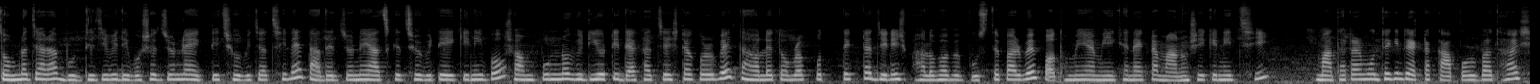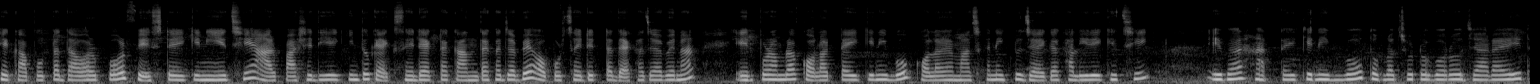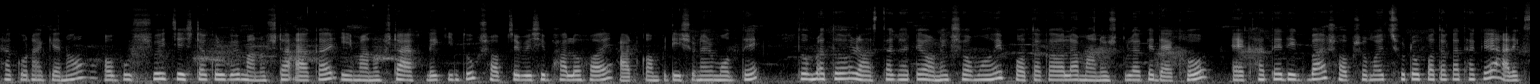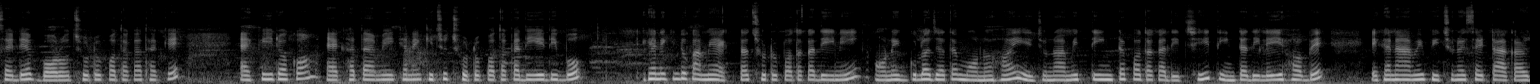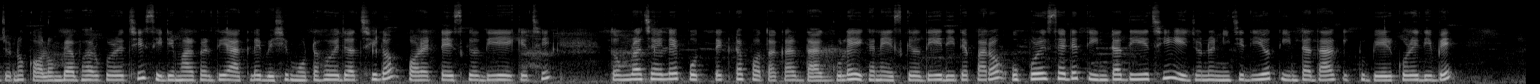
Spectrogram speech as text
তোমরা যারা বুদ্ধিজীবী দিবসের জন্য একটি ছবি চাচ্ছিলে, তাদের জন্য আজকের ছবিটি এঁকে নিব। সম্পূর্ণ ভিডিওটি দেখার চেষ্টা করবে, তাহলে তোমরা প্রত্যেকটা জিনিস ভালোভাবে বুঝতে পারবে। প্রথমেই আমি এখানে একটা মানুষ এঁকে নিচ্ছি। মাথাটার মধ্যে কিন্তু একটা কাপড় বাঁধা, সে কাপড়টা দেওয়ার পর ফেসটা এঁকে নিয়েছি। আর পাশে দিয়ে কিন্তু এক সাইডে একটা কান দেখা যাবে, অপর সাইডেরটা দেখা যাবে না। এরপর আমরা কলারটা এঁকে নিব। কলারের মাঝখানে একটু জায়গা খালি রেখেছি। এবার হাতটা এঁকে নিব। তোমরা ছোট, বড় যারাই থাকো না কেন, অবশ্যই চেষ্টা করবে মানুষটা আঁকার। এই মানুষটা আঁকলে কিন্তু সবচেয়ে বেশি ভালো হয় আর্ট কম্পিটিশনের মধ্যে। তোমরা তো রাস্তাঘাটে অনেক সময় পতাকাওয়ালা মানুষগুলোকে দেখো। এক হাতে দেখবা সব সময় ছোট পতাকা থাকে, আরেক সাইডে বড় ছোট পতাকা থাকে। একই রকম, এক হাতে আমি এখানে কিছু ছোট পতাকা দিয়ে দিব। এখানে কিন্তু আমি একটা ছোট পতাকা দিইনি, অনেকগুলো যাতে মনে হয়, এই জন্য আমি তিনটা পতাকা দিচ্ছি, তিনটা দিলেই হবে। এখানে আমি পিছনের সাইডটা আঁকার জন্য কলম ব্যবহার করেছি, সিডি মার্কার দিয়ে আঁকলে বেশি মোটা হয়ে যাচ্ছিল, পরেরটা স্কেল দিয়ে এঁকেছি। তোমরা চাইলে প্রত্যেকটা পতাকার দাগগুলো এখানে স্কেল দিয়ে দিতে পারো। উপরের সাইডে তিনটা দিয়েছি, এই জন্য নিচে দিয়েও তিনটা দাগ একটু বের করে দিবে।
